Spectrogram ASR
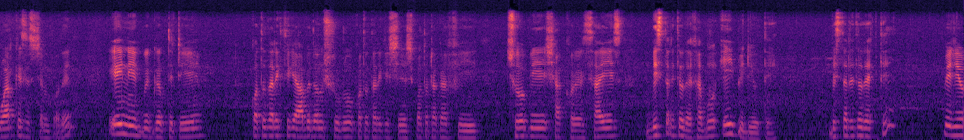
ওয়ার্ক অ্যাসিস্ট্যান্ট পদে। এই নিয়োগ বিজ্ঞপ্তিটি কত তারিখ থেকে আবেদন শুরু, কত তারিখে শেষ, কত টাকা ফি, ছবি, স্বাক্ষরের সাইজ বিস্তারিত দেখাবো এই ভিডিওতে। বিস্তারিত দেখতে ভিডিও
